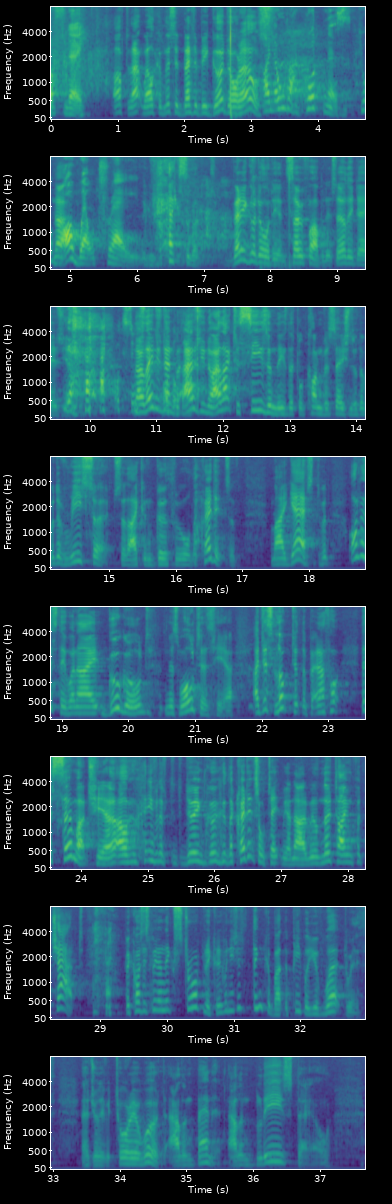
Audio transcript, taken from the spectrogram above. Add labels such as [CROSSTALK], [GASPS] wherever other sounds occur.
Lovely. After that welcome, this had better be good or else. I know, my goodness. You No. are well trained. [LAUGHS] Excellent. Very good audience so far, but it's early days yet. [LAUGHS] We'll Now, ladies and gentlemen, as you know, I like to season these little conversations with a bit of research so that I can go through all the credits of my guest. But honestly, when I Googled Miss Walters here, I just looked at the, and I thought, there's so much here, I'll, [LAUGHS] even if doing the credits will take me an hour, we'll have no time for chat. [LAUGHS] because it's been an extraordinary career. When you just think about the people you've worked with, uh, Julia Victoria Wood, Alan Bennett, Alan Bleasdale,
